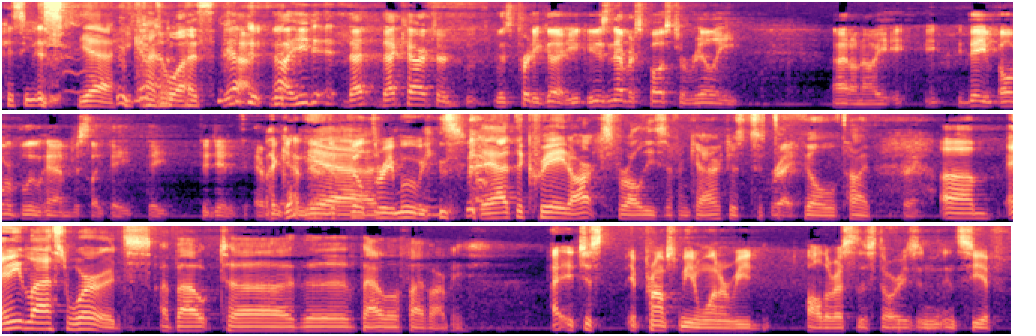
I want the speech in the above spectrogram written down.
pissiness. Yeah, he kind of was. Yeah, no, he did, that that character was pretty good. He, he was never supposed to really. I don't know. He, he, they overblew him just like they they, they did it to everyone. Again, they Yeah. had to fill three movies. They had to create arcs for all these different characters to, to Right. fill time. Right. Um, any last words about uh, the Battle of Five Armies? I, it just it prompts me to want to read all the rest of the stories and, and see if,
